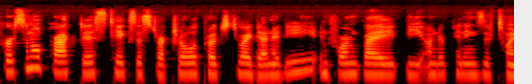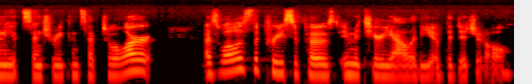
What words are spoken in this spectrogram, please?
personal practice takes a structural approach to identity informed by the underpinnings of 20th century conceptual art, as well as the presupposed immateriality of the digital.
